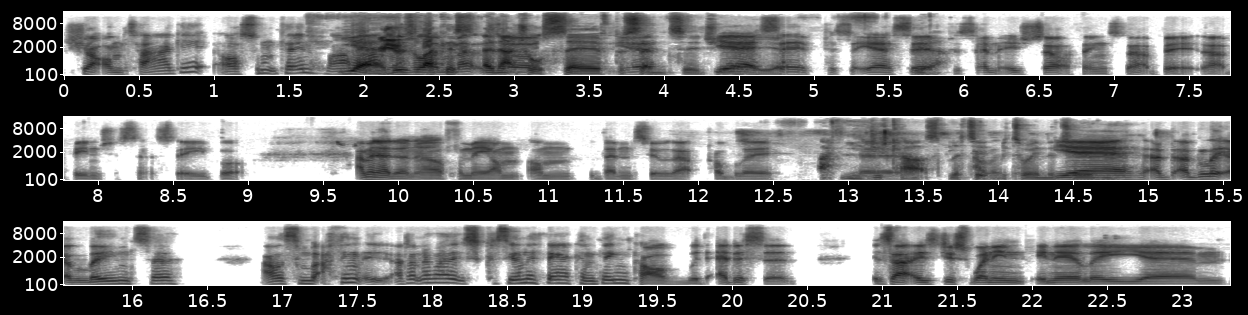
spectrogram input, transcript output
shot on target or something. Like yeah, that. there's like a, So- an actual save percentage. yeah, Yeah, yeah. save perc- yeah, save Yeah. percentage sort of thing. So that'd be that'd be interesting to see. But I mean, I don't know. For me, on on them two, that probably I- You just uh, can't split it between the two. yeah, I'd, I'd, le- I'd lean to Alisson, but I think I don't know why it's because the only thing I can think of with Ederson is that is just when he, nearly um,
